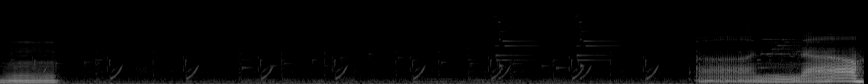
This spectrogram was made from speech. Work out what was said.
Mm. Uh, no.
